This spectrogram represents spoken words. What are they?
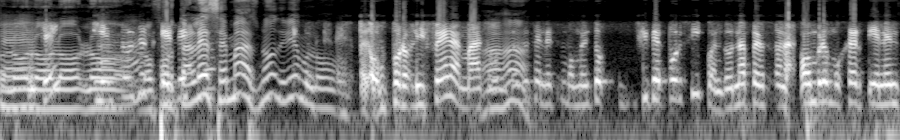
lo, lo, lo, lo- Y entonces lo el hecho- fortalece más, ¿no? Diríamos. Lo... o prolifera más. Ajá. Entonces, en ese momento, si de por sí, cuando una persona, hombre o mujer, tienen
